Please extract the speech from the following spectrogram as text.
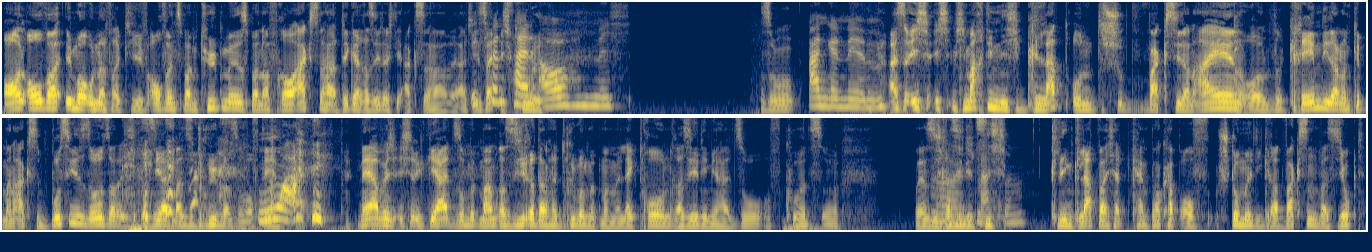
all over immer unattraktiv. Auch wenn es beim Typen ist, bei einer Frau Achselhaare. Dicker, rasiert euch die Achselhaare. Alter, Ich finde es halt cool. auch nicht So, angenehm. also ich, ich, ich mach die nicht glatt und sch- wachs die dann ein und creme die dann und gib meine Achse Bussi so, sondern ich rasiere halt mal so drüber so auf den. Nee, aber ich, ich gehe halt so mit meinem Rasierer dann halt drüber mit meinem Elektro und rasiere die mir halt so auf kurz. So. Also ich Ja, rasiere die jetzt nicht clean glatt, weil ich halt keinen Bock habe auf Stummel, die gerade wachsen, weil es juckt.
